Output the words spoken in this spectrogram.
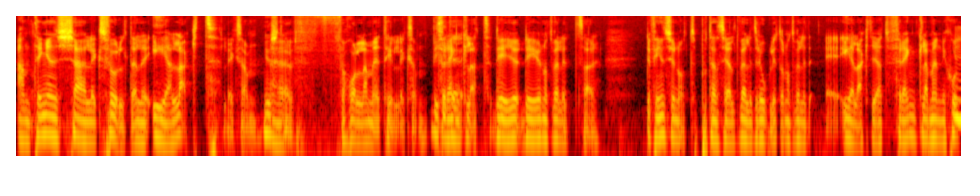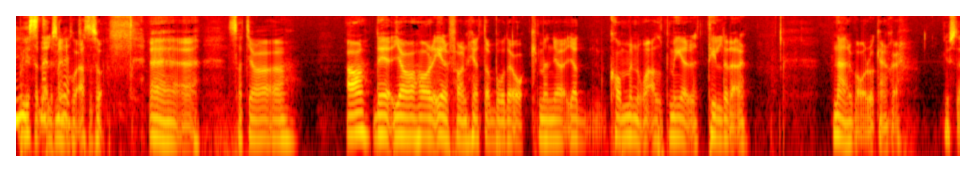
antingen kärleksfullt eller elakt liksom, Just det. eh, förhålla mig till. Liksom, Vilket är- förenklat. Det, är ju, det är ju något väldigt så här, det finns ju något potentiellt väldigt roligt och något väldigt elakt i att förenkla människor Mm, på det sättet. Eller människor, alltså så. Eh, så att jag, ja, det, jag har erfarenhet av både och. Men jag, jag kommer nog allt mer till det där. Närvaro kanske. Just det.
